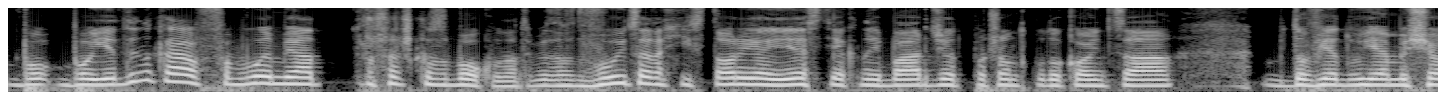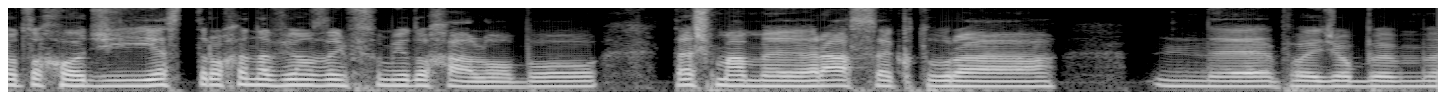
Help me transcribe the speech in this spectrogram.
bo, bo jedynka fabułę miała troszeczkę z boku, natomiast w dwójce ta historia jest jak najbardziej od początku do końca, dowiadujemy się o co chodzi, jest trochę nawiązań w sumie do Halo, bo też mamy rasę, która powiedziałbym, e,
